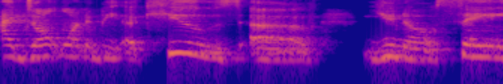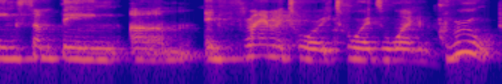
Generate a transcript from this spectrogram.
I don't want to be accused of, you know, saying something um, inflammatory towards one group.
